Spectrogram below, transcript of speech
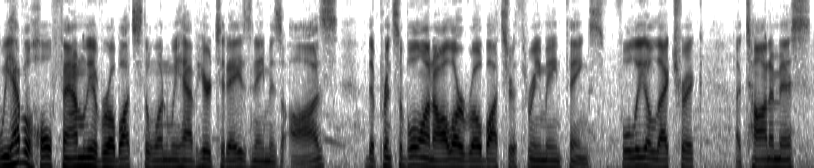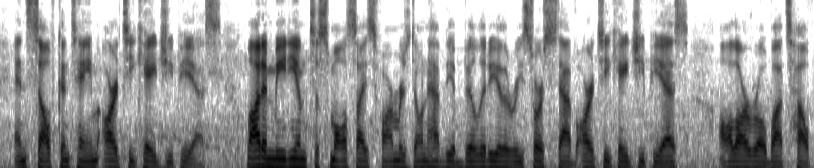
We have a whole family of robots. The one we have here today, his name is Oz. The principle on all our robots are three main things fully electric, autonomous, and self contained RTK GPS. A lot of medium to small size farmers don't have the ability or the resources to have RTK GPS. All our robots help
